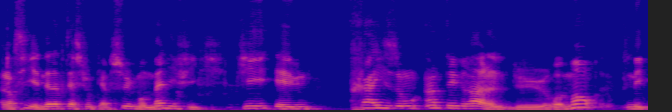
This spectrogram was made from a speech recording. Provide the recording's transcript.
Alors si, il y a une adaptation qui est absolument magnifique, qui est une trahison intégrale du roman, mais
